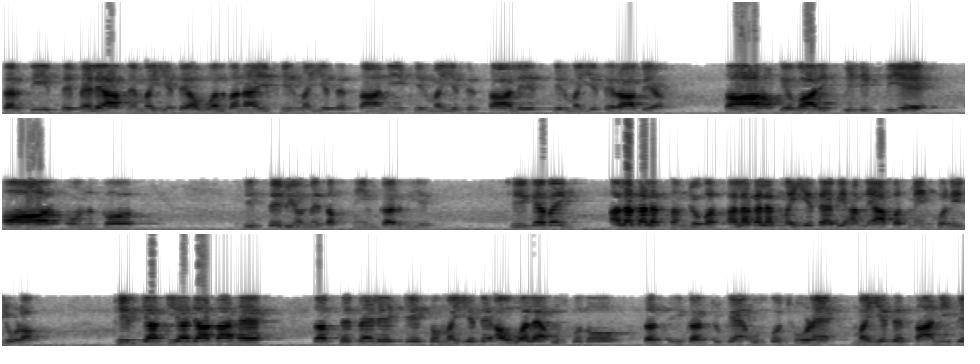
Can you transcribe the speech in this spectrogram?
ترتیب سے پہلے آپ نے میت اول بنائی، پھر میت ثانی، پھر میت ثالث، پھر میت رابعہ۔ ساروں کے وارث بھی لکھ لیے اور ان کو حصے بھی ان میں تقسیم کر دیے۔ ٹھیک ہے بھائی؟ الگ الگ سمجھو، بس الگ الگ میت ہے ابھی ہم نے آپس میں ان کو نہیں جوڑا۔ پھر کیا کیا جاتا ہے؟ سب سے پہلے ایک تو میت اول ہے، اس کو تو تصحیح کر چکے ہیں، اس کو چھوڑیں۔ میت ثانی پہ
